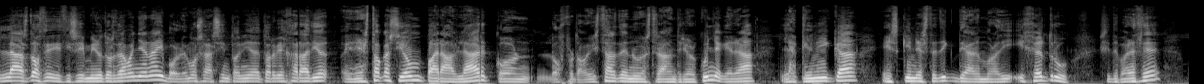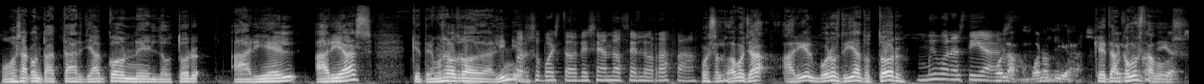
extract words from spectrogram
Las 12 y 16 minutos de la mañana y volvemos a la sintonía de Torvieja Radio, en esta ocasión para hablar con los protagonistas de nuestra anterior cuña, que era la clínica Skin Aesthetic de Almoradí. Y Gertrude, si te parece, vamos a contactar ya con el doctor Ariel Arias, que tenemos al otro lado de la línea. Por supuesto, deseando hacerlo, Rafa. Pues saludamos ya. Ariel, buenos días, doctor. Muy buenos días. Hola, buenos días. ¿Qué tal? Muy ¿Cómo estamos? días.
